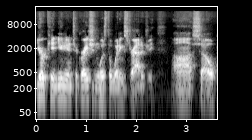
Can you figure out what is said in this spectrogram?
European Union integration was the winning strategy. Uh, so,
